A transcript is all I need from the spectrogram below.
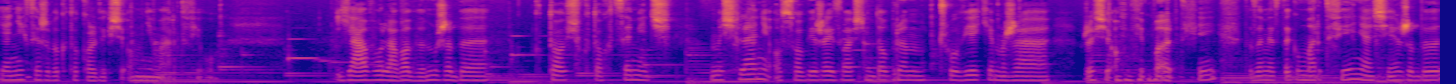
Ja nie chcę, żeby ktokolwiek się o mnie martwił. Ja wolałabym, żeby ktoś, kto chce mieć myślenie o sobie, że jest właśnie dobrym człowiekiem, że, że się o mnie martwi, to zamiast tego martwienia się, żeby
